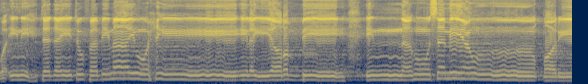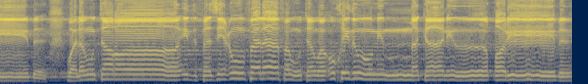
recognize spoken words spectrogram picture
وإن اهتديت فبما يوحي إلي ربي إنه سميع قريب. ولو ترى إذ فزعوا فلا فوت وأخذوا من مكان قريب.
